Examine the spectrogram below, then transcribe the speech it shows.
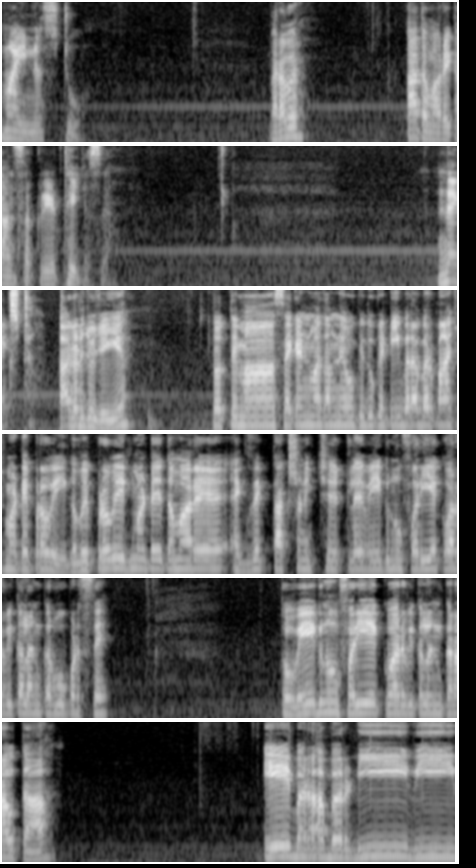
minus two બરાબર? આ તમારો એક આન્સર ક્રિએટ થઈ જશે. નેક્સ્ટ આગળ જો જઈએ, તો તેમાં સેકન્ડમાં તમને એવું કીધું કે ટી બરાબર પાંચ માટે પ્રવેગ. હવે પ્રવેગ માટે તમારે એક્ઝેક્ટ તાક્ષણિક છે એટલે વેગનું ફરી એકવાર વિકલન કરવું પડશે. તો વેગનું ફરી એકવાર વિકલન કરાવતા એ બરાબર d v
